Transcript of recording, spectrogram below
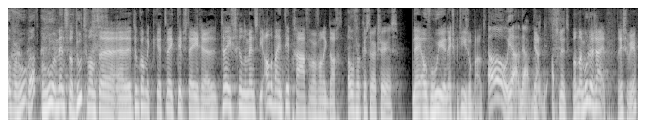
Over hoe? Wat? hoe een mens dat doet. Want eh, toen kwam ik twee tips tegen. Twee verschillende mensen die allebei een tip gaven waarvan ik dacht... Over customer experience. Nee, over hoe je een expertise opbouwt. Oh ja, ja, Ja. absoluut. Want mijn moeder zei... Er is ze weer.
